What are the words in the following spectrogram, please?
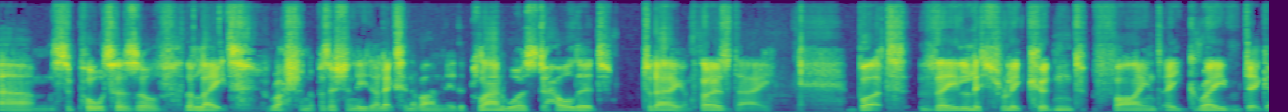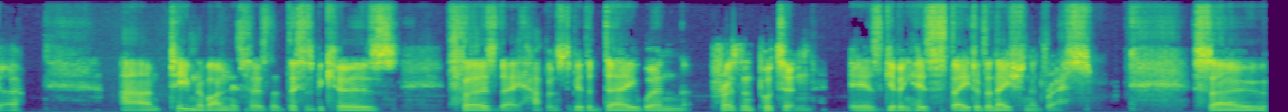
um, supporters of the late Russian opposition leader Alexei Navalny, the plan was to hold it today on Thursday, but they literally couldn't find a grave digger. And Team Navalny says that this is because Thursday happens to be the day when President Putin is giving his State of the Nation address. So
